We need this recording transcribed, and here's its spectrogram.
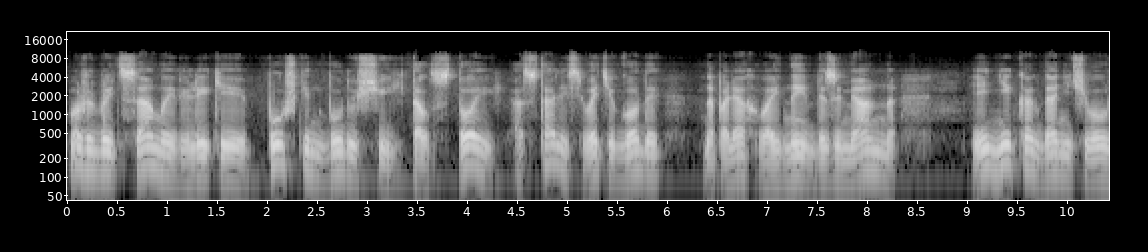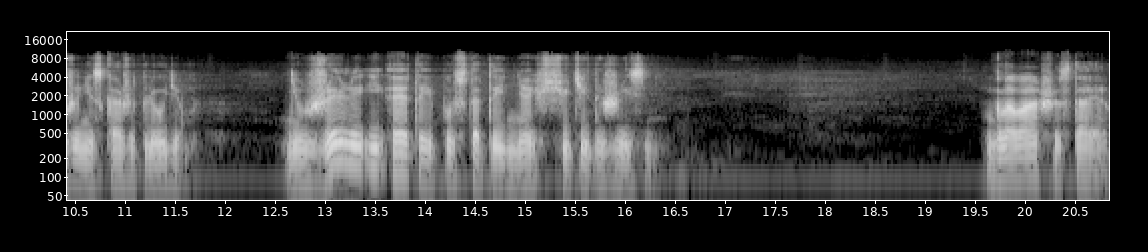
Может быть, самые великие Пушкин, будущий Толстой остались в эти годы на полях войны безымянно и никогда ничего уже не скажут людям. Неужели и этой пустоты не ощутит жизнь? Глава шестая.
